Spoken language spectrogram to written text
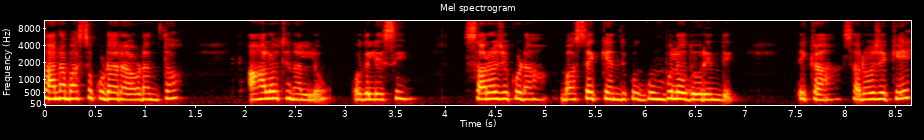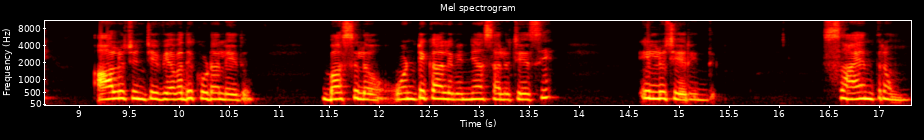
తన బస్సు కూడా రావడంతో ఆలోచనల్లో వదిలేసి సరోజ కూడా బస్సు ఎక్కేందుకు గుంపులో దూరింది. ఇక సరోజకి ఆలోచించే వ్యవధి కూడా లేదు. బస్సులో ఒంటికాలి విన్యాసాలు చేసి ఇల్లు చేరింది. సాయంత్రం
